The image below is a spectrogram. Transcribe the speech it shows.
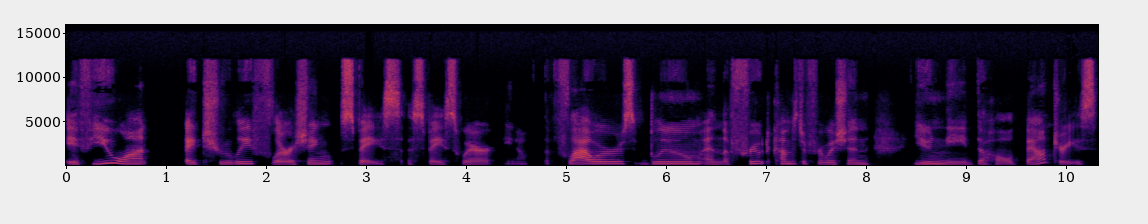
if you want a truly flourishing space a space where you know the flowers bloom and the fruit comes to fruition you need to hold boundaries.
